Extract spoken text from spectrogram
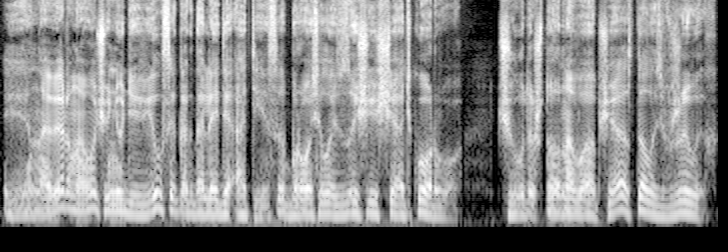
И, наверное, очень удивился, когда леди Атиса бросилась защищать Корву. Чудо, что она вообще осталась в живых.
